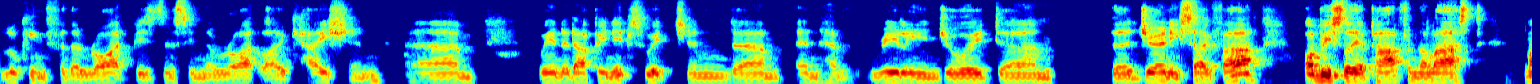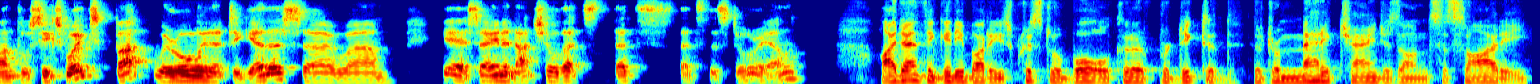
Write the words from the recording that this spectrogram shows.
looking for the right business in the right location, um, we ended up in Ipswich and um, and have really enjoyed um, the journey so far. Obviously, apart from the last month or six weeks, but we're all in it together. So um, yeah, so in a nutshell, that's that's that's the story, Alan. I don't think anybody's crystal ball could have predicted the dramatic changes on society.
